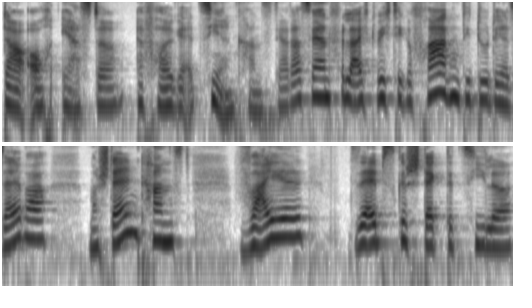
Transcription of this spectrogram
da auch erste Erfolge erzielen kannst. Ja, das wären vielleicht wichtige Fragen, die du dir selber mal stellen kannst, weil selbstgesteckte Ziele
